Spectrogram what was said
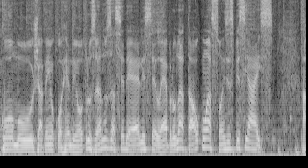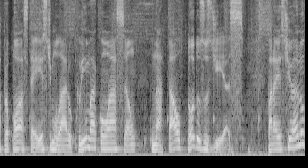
Como já vem ocorrendo em outros anos, a CDL celebra o Natal com ações especiais. A proposta é estimular o clima com a ação Natal Todos os Dias. Para este ano,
